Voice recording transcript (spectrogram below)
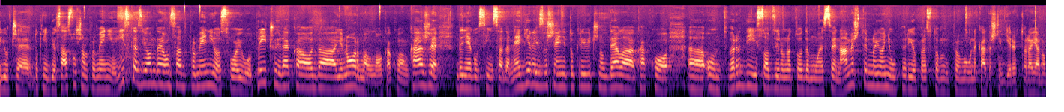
juče, dok nije bio saslušan, promenio iskaz i onda je on sad promenio svoju priču i rekao da je normalno, kako on kaže, da njegov sin sada negira izvršenje tog krivičnog dela, kako on tvrdi, s obzirom na to da mu je sve namešteno i on je uperio prstom upravo u nekadašnjeg direktora javnog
